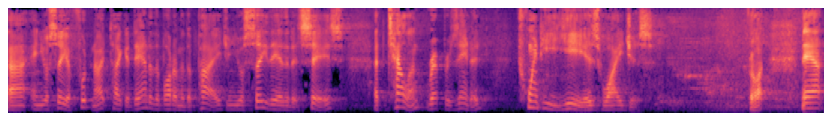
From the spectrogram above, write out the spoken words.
uh, and you'll see a footnote. Take it down to the bottom of the page, and you'll see there that it says a talent represented 20 years' wages. Right? Now,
